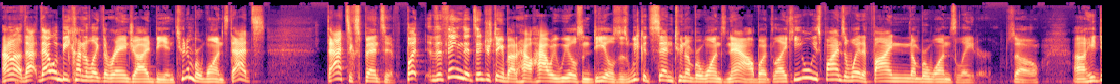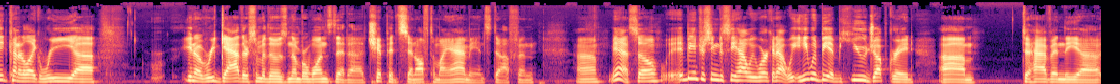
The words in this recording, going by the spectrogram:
I don't know. That that would be kind of like the range I'd be in. Two number ones. That's that's expensive. But the thing that's interesting about how Howie wheels and deals is we could send two number ones now, but like he always finds a way to find number ones later. So uh, he did kind of like re. Uh, you know, regather some of those number ones that uh, Chip had sent off to Miami and stuff, and uh, yeah, so it'd be interesting to see how we work it out. We, he would be a huge upgrade um, to have in the uh,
